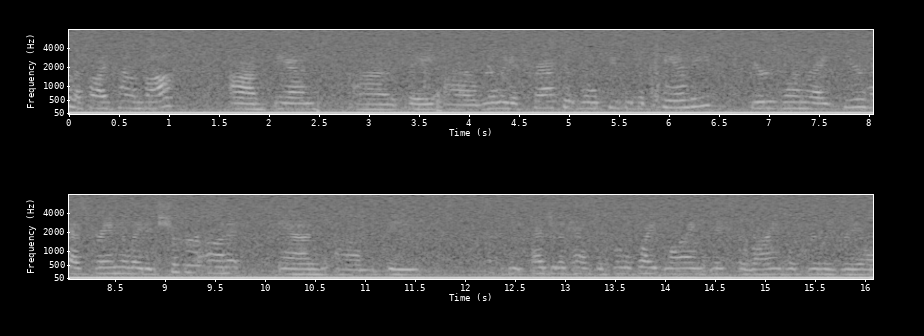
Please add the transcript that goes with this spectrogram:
one, a five-pound box, um, and uh, they are really attractive little pieces of candy. Here's one right here, has granulated sugar on it, and um, the, the edge of it has this little white line that makes the rind look really real.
